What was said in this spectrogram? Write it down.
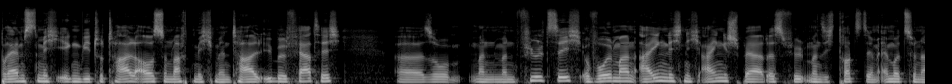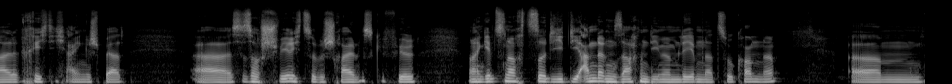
bremst mich irgendwie total aus und macht mich mental übel fertig. Äh, so, man, man fühlt sich, obwohl man eigentlich nicht eingesperrt ist, fühlt man sich trotzdem emotional richtig eingesperrt. Äh, es ist auch schwierig zu beschreiben, das Gefühl. Und dann gibt es noch so die, die anderen Sachen, die mir im Leben dazukommen, ne? Ähm,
